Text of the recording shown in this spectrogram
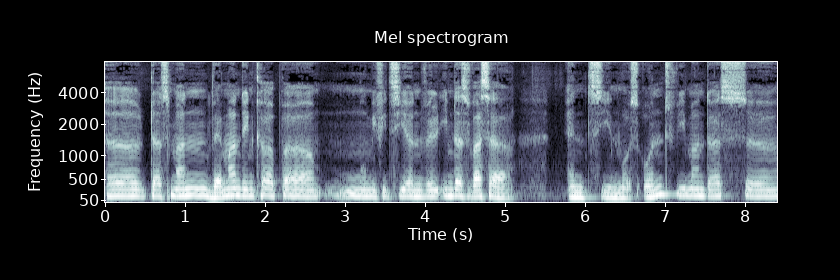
äh, dass man, wenn man den Körper mumifizieren will, ihm das Wasser entziehen muss und wie man das äh, äh,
